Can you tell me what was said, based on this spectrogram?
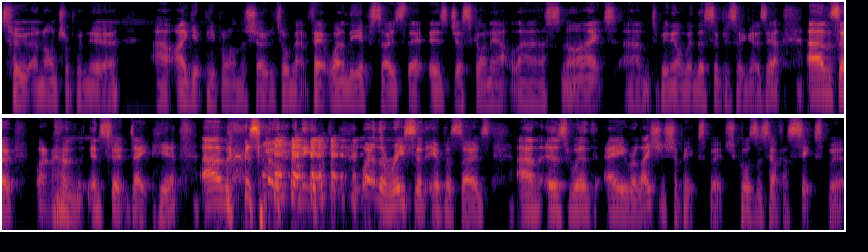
to an entrepreneur uh, I get people on the show to talk about. In fact, one of the episodes that has just gone out last night, um, depending on when this episode goes out. Um, so insert date here. Um, so one of, the, one of, the, recent episodes um, is with a relationship expert. She calls herself a sexpert.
